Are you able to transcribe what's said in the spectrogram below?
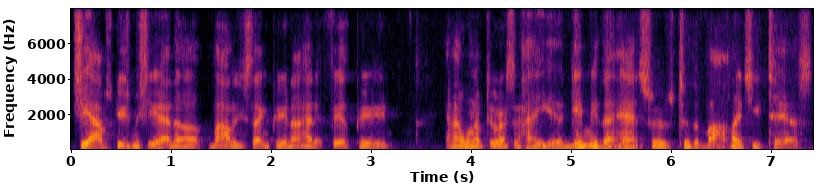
she excuse me, she had uh, biology second period, and I had it fifth period. And I went up to her. I said, "Hey, uh, give me the answers to the biology test."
